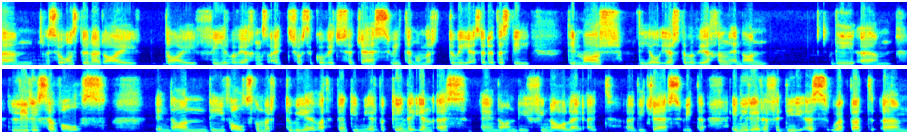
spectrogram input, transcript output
Ehm um, so ons doen nou daai daai vier bewegings uit Shostakovich se Jazz Suite nommer 2. So dit is die die mars, die heel eerste beweging en dan die ehm um, liriese wals en dan die wals nommer 2 wat ek dink die meer bekende een is en dan die finale uit uh, die jazz suite. En die rede vir die is ook dat ehm um,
